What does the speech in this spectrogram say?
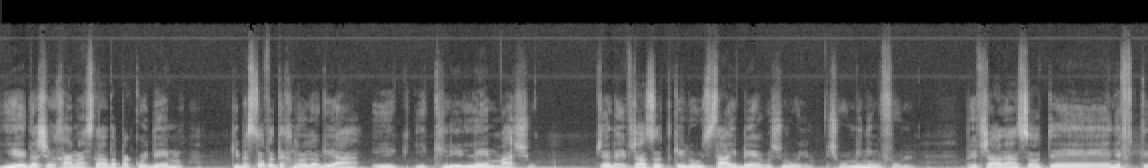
בידע שלך מהסטארט-אפ הקודם, כי בסוף הטכנולוגיה היא, היא כלי למשהו. בסדר? אפשר לעשות כאילו סייבר שהוא, שהוא meaningful, ואפשר לעשות אה, NFT,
